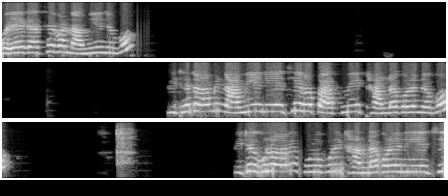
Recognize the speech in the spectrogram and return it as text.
হয়ে গেছে, এবার নামিয়ে নেব। পিঠেটা আমি নামিয়ে নিয়েছি, এবার পাঁচ মিনিট ঠান্ডা করে নেব। পিঠেগুলো আমি পুরোপুরি ঠান্ডা করে নিয়েছি।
